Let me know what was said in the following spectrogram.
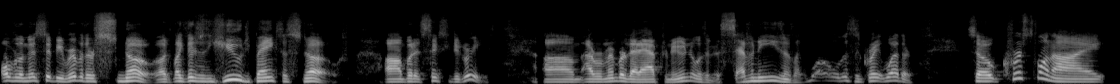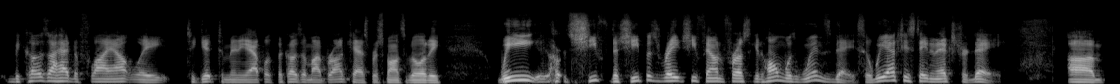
over the Mississippi River. There's snow, like, like there's huge banks of snow, uh, but it's 60 degrees. Um, I remember that afternoon, it was in the 70s, and I was like, whoa, this is great weather. So Crystal and I, because I had to fly out late to get to Minneapolis because of my broadcast responsibility, we her, she the cheapest rate she found for us to get home was Wednesday. So we actually stayed an extra day. Um,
